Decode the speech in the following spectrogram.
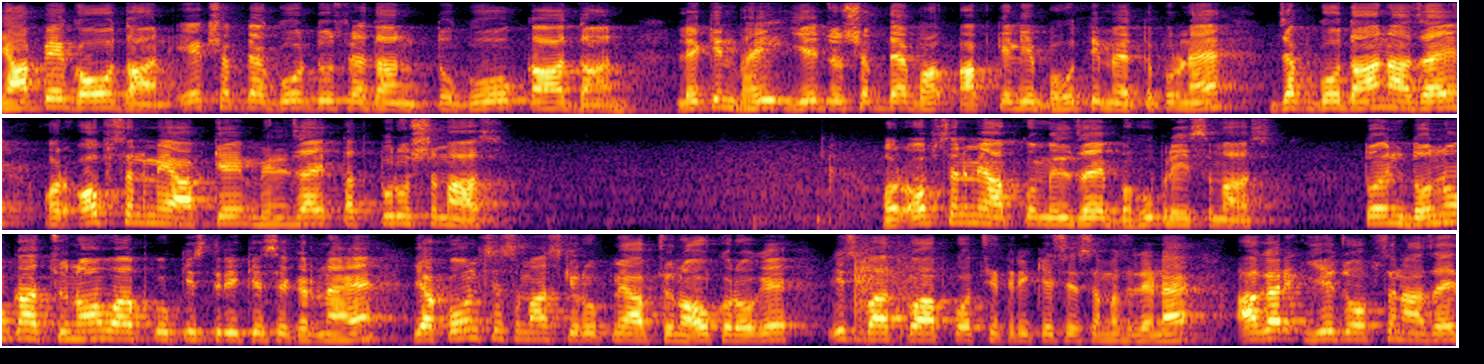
यहाँ पे गौ दान। एक शब्द है गौ, दूसरा दान। तो गौ का दान। लेकिन भाई, ये जो शब्द है आपके लिए बहुत ही महत्वपूर्ण है। जब गोदान आ जाए और ऑप्शन में आपके मिल जाए तत्पुरुष समास, और ऑप्शन में आपको मिल जाए बहुप्रिय समास तो इन दोनों का चुनाव आपको किस तरीके से करना है, या कौन से समाज के रूप में आप चुनाव करोगे, इस बात को आपको अच्छी तरीके से समझ लेना है। अगर ये जो ऑप्शन आ जाए,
